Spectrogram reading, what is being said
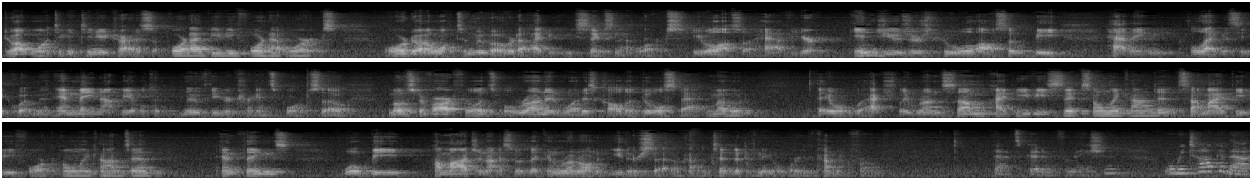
Do I want to continue to try to support IPv4 networks or do I want to move over to IPv6 networks? You will also have your end users who will also be having legacy equipment and may not be able to move through your transport. So most of our affiliates will run in what is called a dual stack mode. They will actually run some IPv6 only content, some IPv4 only content, and things will be homogenized so they can run on either set of content depending on where you're coming from. That's good information. When we talk about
